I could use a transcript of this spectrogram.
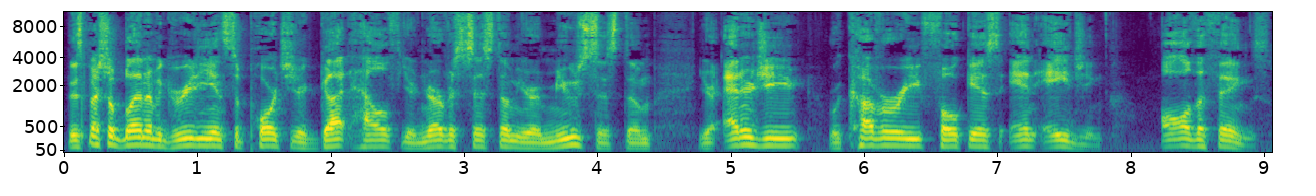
This special blend of ingredients supports your gut health, your nervous system, your immune system, your energy, recovery, focus, and aging. All the things.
